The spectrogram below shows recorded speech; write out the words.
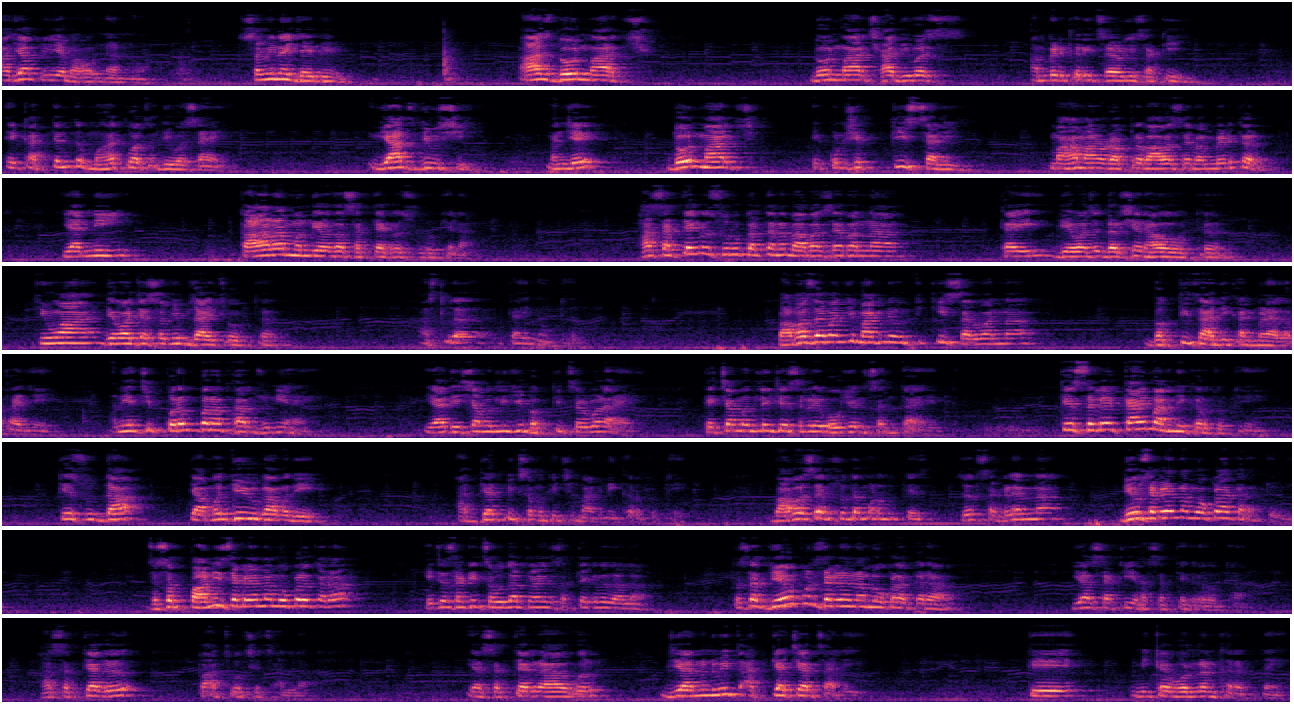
माझ्या प्रिय भावंडांनो सविनय जय भीम. आज दोन मार्च दोन मार्च हा दिवस आंबेडकरी चळवळीसाठी एक अत्यंत महत्त्वाचा दिवस आहे. याच दिवशी म्हणजे दोन मार्च एकोणीसशे तीस साली महामानव डॉक्टर बाबासाहेब आंबेडकर यांनी काळाराम मंदिराचा सत्याग्रह सुरू केला. हा सत्याग्रह सुरू करताना बाबासाहेबांना काही देवाचं दर्शन हवं होतं. किंवा देवाच्या समीप जायचं होतं. असलं काही नव्हतं. बाबासाहेबांची मागणी होती की सर्वांना भक्तीचा अधिकार मिळाला पाहिजे. आणि याची परंपरा फार जुनी आहे. या देशामधली जी भक्ती चळवळ आहे त्याच्यामधले जे सगळे बहुजन संत आहेत ते सगळे काय मागणी करत होते? ते सुद्धा त्या मध्ययुगामध्ये आध्यात्मिक समतेची मागणी करत होते. बाबासाहेब सुद्धा म्हणत होते जर सगळ्यांना देव सगळ्यांना मोकळा करा तुम्ही. जसं पाणी सगळ्यांना मोकळं करा याच्यासाठी चौदा तळ सत्याग्रह झाला. तसा देव पण सगळ्यांना मोकळा करा यासाठी हा सत्याग्रह होता. हा सत्याग्रह पाच वर्ष चालला. या सत्याग्रहावर जे अनन्वित अत्याचार झाले ते मी काय वर्णन करत नाही.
